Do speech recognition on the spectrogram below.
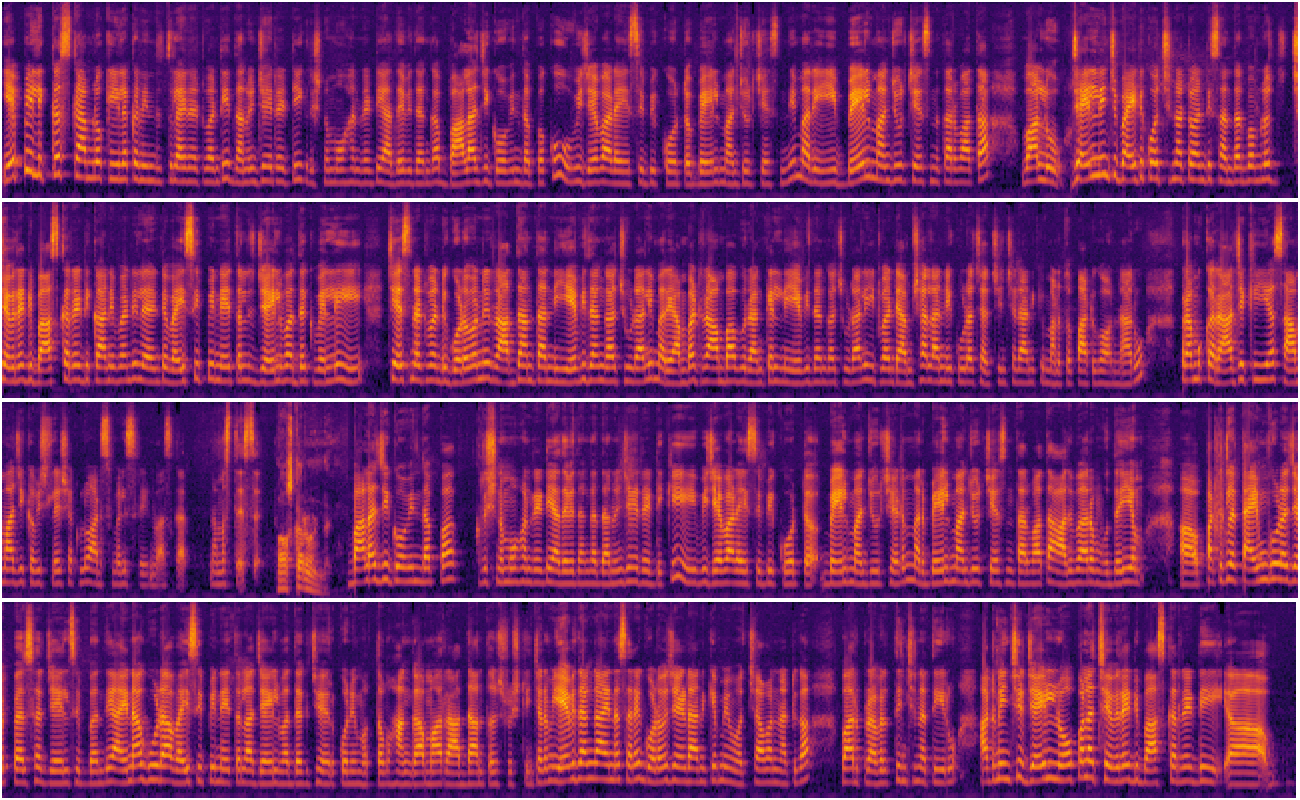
AP liquor స్కామ్లో కీలక నిందితులైనటువంటి ధనుంజయ రెడ్డి కృష్ణమోహన్ రెడ్డి అదేవిధంగా బాలాజీ గోవిందప్పకు విజయవాడ ఏసీబీ కోర్టు బెయిల్ మంజూరు చేసింది. మరి ఈ బెయిల్ మంజూరు చేసిన తర్వాత వాళ్ళు జైలు నుంచి బయటకు వచ్చినటువంటి సందర్భంలో చెవిరెడ్డి భాస్కర్ రెడ్డి కానివ్వండి లేదంటే వైసీపీ నేతలు జైలు వద్దకు వెళ్ళి చేసినటువంటి గొడవని రాద్ధాంతాన్ని ఏ విధంగా చూడాలి మరి అంబటి రాంబాబు రంకెల్ని ఏ విధంగా చూడాలి ఇటువంటి అంశాలన్నీ కూడా చర్చించడానికి మనతో పాటుగా ఉన్నారు ప్రముఖ రాజకీయ సామాజిక విశ్లేషకులు అరసమల్లి శ్రీనివాస్ గారు. నమస్తే సార్. నమస్కారం అండి. బాలాజీ గోవిందప్ప కృష్ణమోహన్ రెడ్డి అదేవిధంగా ధనంజయ రెడ్డికి విజయవాడ ఏసీబీ కోర్టు బెయిల్ మంజూరు చేయడం. మరి బెయిల్ మంజూరు చేసిన తర్వాత ఆదివారం ఉదయం పర్టికులర్ టైం కూడా చెప్పారు సార్ జైలు సిబ్బంది. అయినా కూడా వైసీపీ నేతలు ఆ జైలు వద్దకు చేరుకొని మొత్తం హంగామా రాద్ధాంతం సృష్టించడం. ఏ విధంగా అయినా సరే గొడవ చేయడానికే మేము వచ్చామన్నట్టుగా వారు ప్రవర్తించిన తీరు. అటు నుంచి జైలు లోపల చెవిరెడ్డి భాస్కర్ రెడ్డి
